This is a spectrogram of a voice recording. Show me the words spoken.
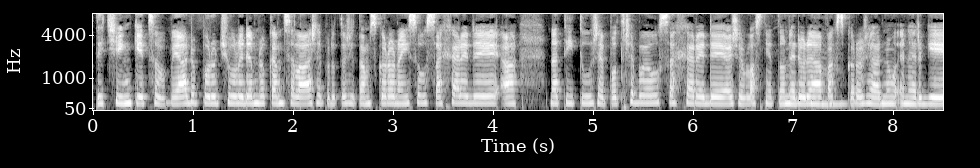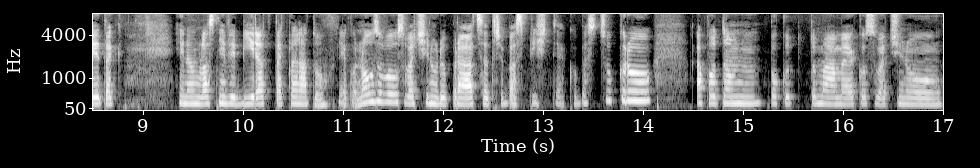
tyčinky, co já doporučuji lidem do kanceláře, protože tam skoro nejsou sacharidy a na té túře potřebují sacharidy a že vlastně to nedodá mm. pak skoro žádnou energii, tak jenom vlastně vybírat takhle na tu jako nouzovou svačinu do práce, třeba spíš ty jako bez cukru a potom pokud to máme jako svačinu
